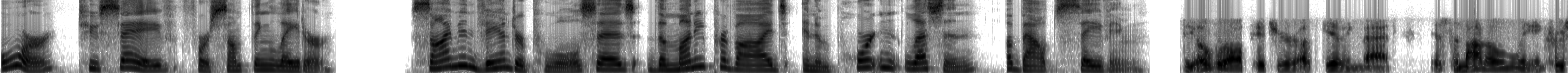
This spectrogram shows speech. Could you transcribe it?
or to save for something later. Simon Vanderpool says the money provides an important lesson about saving. The overall picture of giving that is to not only increase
